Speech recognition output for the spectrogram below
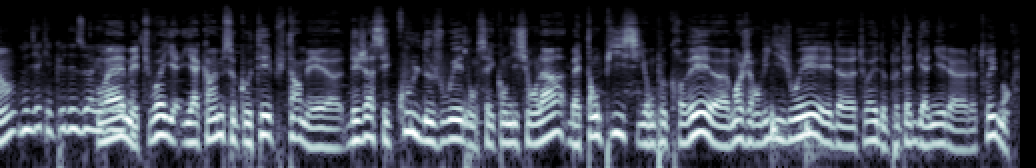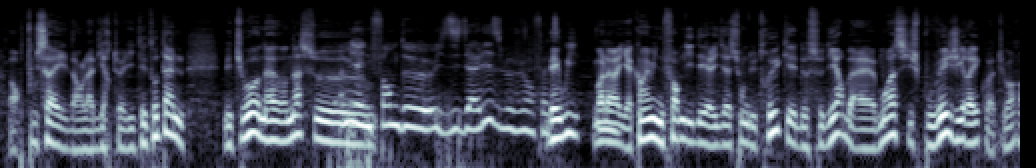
hein On veut dire qu'il n'y a que des œufs Ouais, mais tu vois, il y, a- il y a quand même ce côté, putain, mais euh, déjà c'est cool de jouer dans ces conditions-là. Bah tant pis si on peut crever. euh, moi j'ai envie d'y jouer et de, tu vois, et de peut-être gagner le, le truc. Bon, alors tout ça est dans la virtualité totale. Mais tu vois, on a, on a ce. Ah, mais il y a une forme de. Ils idéalisent le jeu en fait. Ben oui, voilà, Ouais. il y a quand même une forme d'idéalisation du truc et de se dire, bah moi si je pouvais, j'irais, quoi, tu vois.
